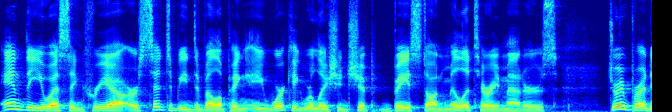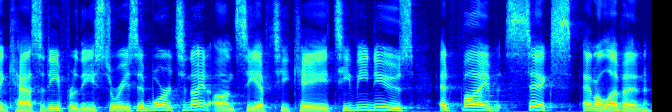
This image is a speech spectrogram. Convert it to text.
and the U.S. and Korea are said to be developing a working relationship based on military matters. Join Brendan Cassidy for these stories and more tonight on CFTK TV News at 5, 6, and 11.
